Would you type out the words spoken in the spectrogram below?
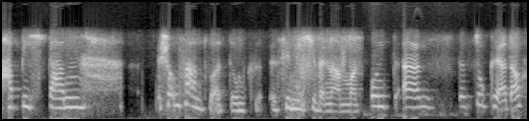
habe ich dann schon Verantwortung für mich übernommen. Und ähm, dazu gehört auch,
